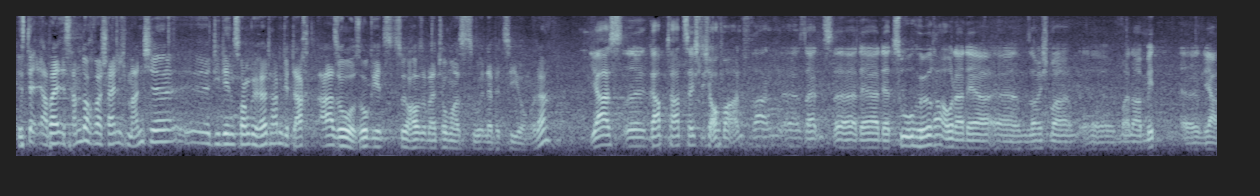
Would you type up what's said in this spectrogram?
Ist der, aber es haben doch wahrscheinlich manche, äh, die den Song gehört haben, gedacht, ah so, so geht's zu Hause bei Thomas zu in der Beziehung, oder? Ja, es äh, gab tatsächlich auch mal Anfragen äh, seitens äh, der, der Zuhörer oder der, äh, sag ich mal, äh, meiner Mit, äh, ja,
